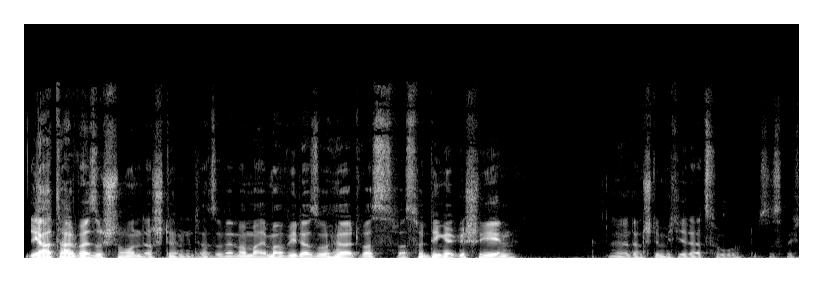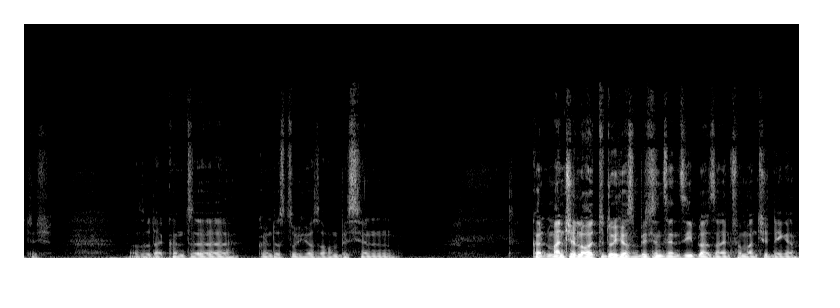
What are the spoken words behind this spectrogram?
Ja, teilweise schon, das stimmt. Also wenn man mal immer wieder so hört, was, was für Dinge geschehen, ja, dann stimme ich dir dazu. Das ist richtig. Also da könnte, könnte es durchaus auch ein bisschen könnten manche Leute durchaus ein bisschen sensibler sein für manche Dinge.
